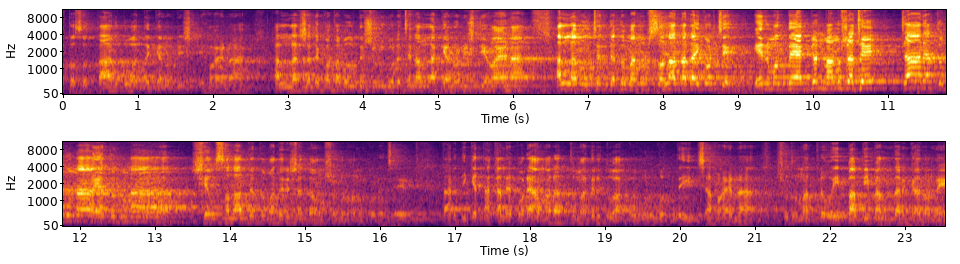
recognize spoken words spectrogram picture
অথচ তার দোয়াতে কেন বৃষ্টি হয় না। আল্লাহর সাথে কথা বলতে শুরু করেছেন, আল্লাহ কেন বৃষ্টি হয় না? আল্লাহ বলছেন, যত মানুষ সলাত আদায় করছে, এর মধ্যে একজন মানুষ আছে, যার এত গুণা এত গুণা সেও সালাতে তোমাদের সাথে অংশগ্রহণ করেছে। তার দিকে তাকালে পরে আমার আর তোমাদের দোয়া কবুল করতে ইচ্ছা হয় না। শুধুমাত্র ওই পাপি বান্দার কারণে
